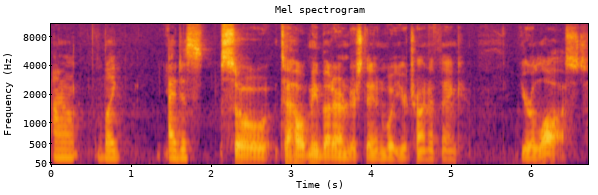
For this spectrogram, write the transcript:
I don't like I just So, to help me better understand what you're trying to think, you're lost,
